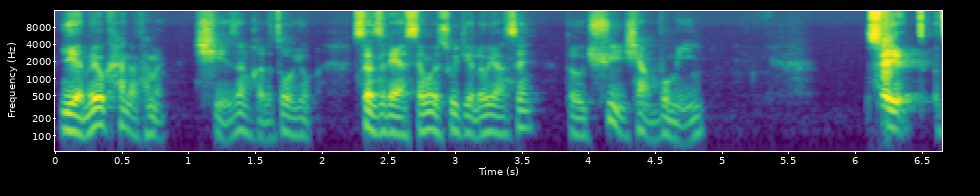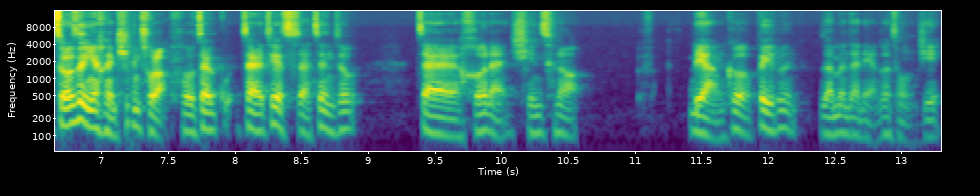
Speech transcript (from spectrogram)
也没有看到他们起任何的作用，甚至连省委书记楼阳生都去向不明。所以责任也很清楚了。说在在这次在郑州，在河南形成了。两个悖论，人们的两个总结。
